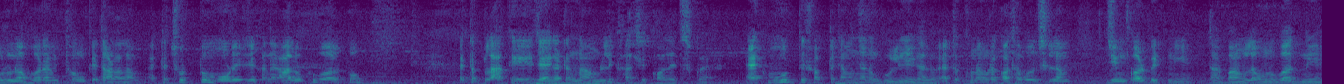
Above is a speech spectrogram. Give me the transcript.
অরুণাভ আর আমি থমকে দাঁড়ালাম। একটা ছোট্ট মোড়ে যেখানে আলো খুব অল্প, একটা প্লাকে জায়গাটার নাম লেখা আছে কলেজ স্কোয়ার। এক মুহূর্তে সবটা কেমন যেন গুলিয়ে গেল। এতক্ষণ আমরা কথা বলছিলাম জিম করবেট নিয়ে, তার বাংলা অনুবাদ নিয়ে।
